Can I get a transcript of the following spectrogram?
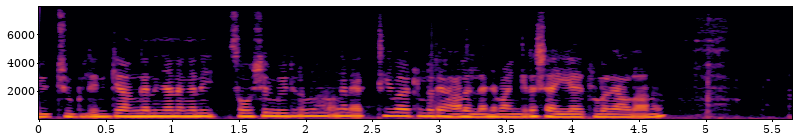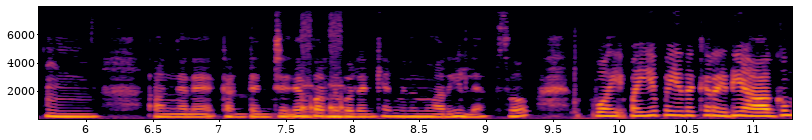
യൂട്യൂബിൽ എനിക്ക് അങ്ങനെ ഞാൻ അങ്ങനെ സോഷ്യൽ മീഡിയയിലൊന്നും അങ്ങനെ ആക്റ്റീവായിട്ടുള്ള ഒരാളല്ല. ഞാൻ ഭയങ്കര ഷൈ ആയിട്ടുള്ള ഒരാളാണ്. അങ്ങനെ കണ്ടന്റ് ഞാൻ പറഞ്ഞ പോലെ എനിക്ക് അങ്ങനെയൊന്നും അറിയില്ല. സോ പയ്യെ പയ്യെ ഇതൊക്കെ റെഡി ആകും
